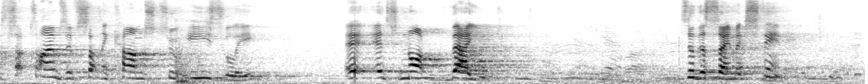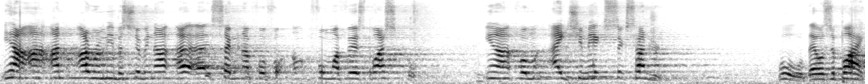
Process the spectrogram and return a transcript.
sometimes if something comes too easily, it, it's not valued to the same extent. Yeah, I, I, I remember saving up, uh, uh, saving up for, for, for my first bicycle. You know, from HMX 600. Oh, that was a bike.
